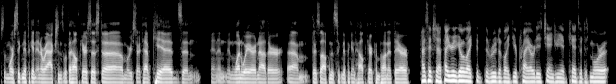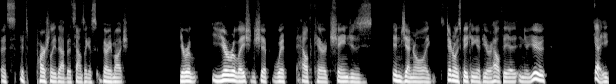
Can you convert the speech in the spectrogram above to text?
some more significant interactions with the healthcare system, or you start to have kids, and and in, in one way or another, um, there's often a significant healthcare component there. I said, I thought you were gonna go like the, the root of like your priorities change when you have kids, but it's more, it's it's partially that, but it sounds like it's very much your your relationship with healthcare changes in general. Like generally speaking, if you're healthy in your youth, yeah, you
